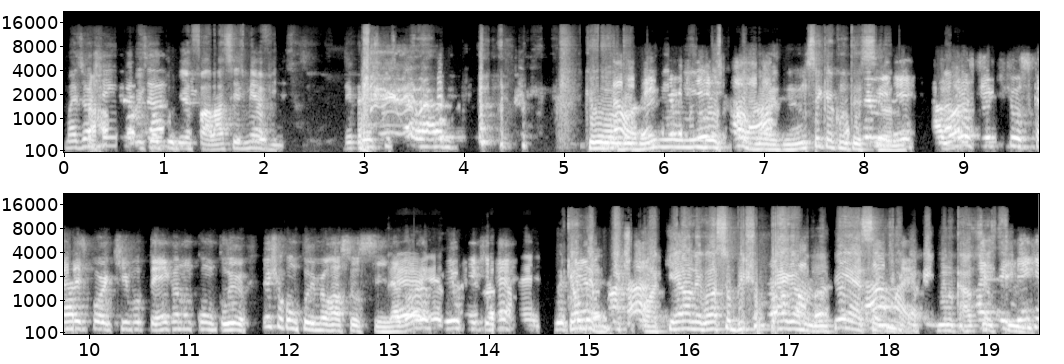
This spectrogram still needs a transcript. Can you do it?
mas eu achei Quando que eu engraçado puder falar, vocês me avisam. depois que falaram. Que o Não, não engrossou a voz, né? Não sei o que Eu aconteceu. Né? Agora eu sei o que os caras esportivos têm que eu não concluo. Deixa eu concluir meu raciocínio. Agora eu sei o que, que é. Porque é um debate, pô. Aqui é um negócio, o bicho pega, mano. Não tem essa aí de ficar pedindo caso Mas você, tem que,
